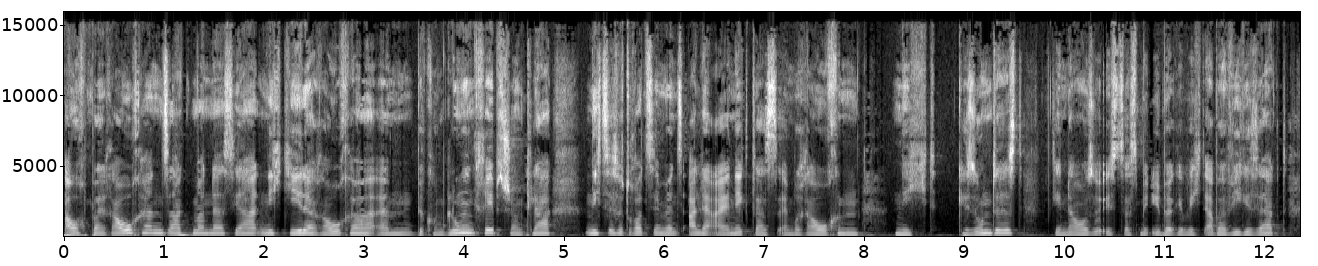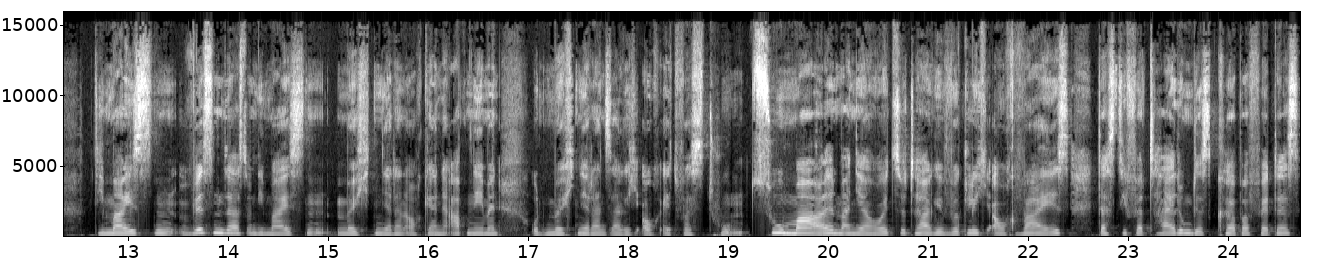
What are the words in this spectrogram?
auch bei Rauchern sagt man das, ja, nicht jeder Raucher ähm, bekommt Lungenkrebs, schon klar. Nichtsdestotrotz sind wir uns alle einig, dass ähm, Rauchen nicht gesund ist. Genauso ist das mit Übergewicht. Aber wie gesagt, die meisten wissen das und die meisten möchten ja dann auch gerne abnehmen und möchten ja dann, sage ich, auch etwas tun. Zumal man ja heutzutage wirklich auch weiß, dass die Verteilung des Körperfettes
